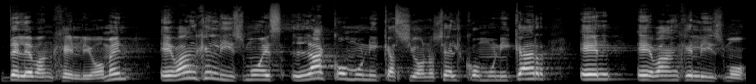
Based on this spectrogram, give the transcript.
del evangelio. Amén. Evangelismo es la comunicación, o sea, el comunicar el evangelismo.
